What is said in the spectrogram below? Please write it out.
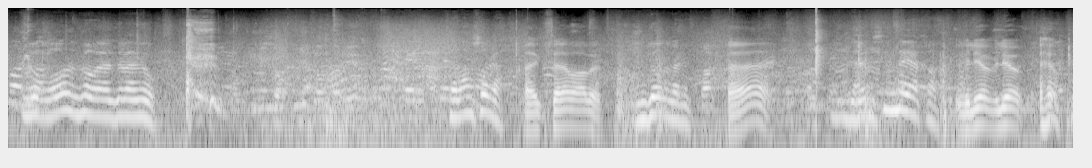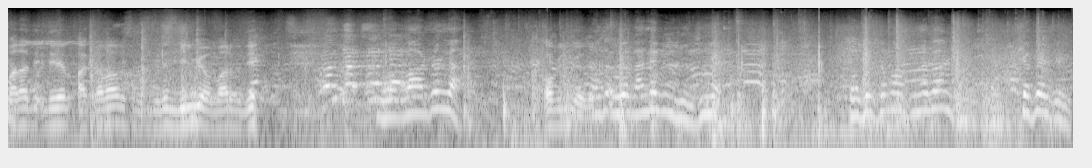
forma. Yok oğlum yok eldiven yok. Selam söyle. Aleykümselam abi. Şimdi oğlum benim. He. Neresin de yaka. Biliyorum biliyorum. Bana de- dedim akraba mısınız dedim bilmiyorum var mı diye. Vardır da. O bilmiyordu. O da, ben de bilmiyorum şimdi. Konuştum aslında ben kepezeyim.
